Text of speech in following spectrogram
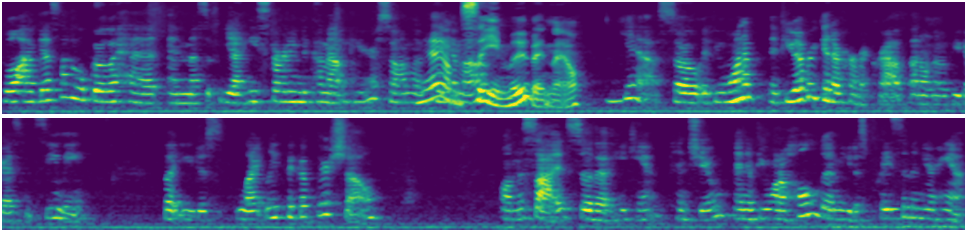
well, I guess I will go ahead and mess it. Yeah, he's starting to come out here, so I'm gonna Yeah, I pick him can up. see him moving now. Yeah, so if you want to, if you ever get a hermit crab, I don't know if you guys can see me, but you just lightly pick up their shell on the sides so that he can't pinch you. And if you want to hold him, you just place him in your hand.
